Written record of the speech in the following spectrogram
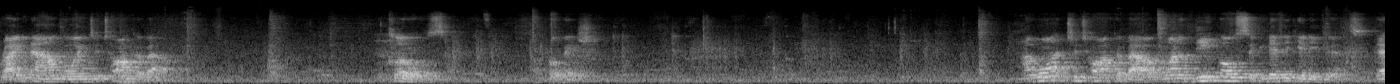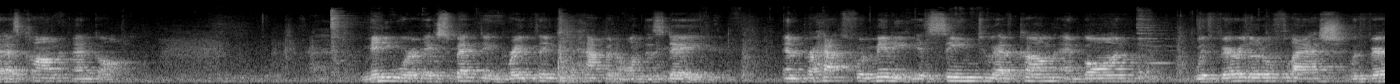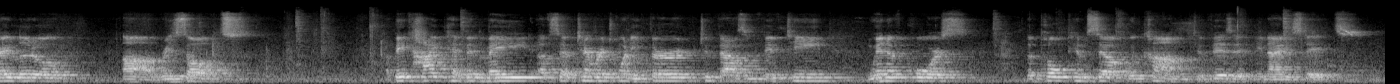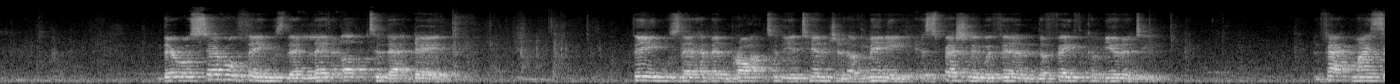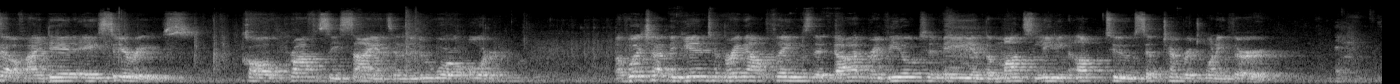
right now going to talk about the close of probation. I want to talk about one of the most significant events that has come and gone. Many were expecting great things to happen on this day, and perhaps for many it seemed to have come and gone with very little flash, with very little uh, results. A big hype had been made of September 23rd, 2015, when, of course, the Pope himself would come to visit the United States. There were several things that led up to that day. Things that have been brought to the attention of many, especially within the faith community. In fact, myself, I did a series called Prophecy, Science, and the New World Order of which I begin to bring out things that God revealed to me in the months leading up to September 23rd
